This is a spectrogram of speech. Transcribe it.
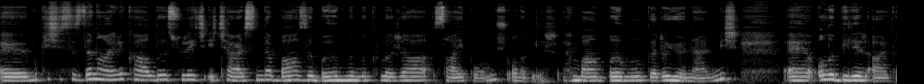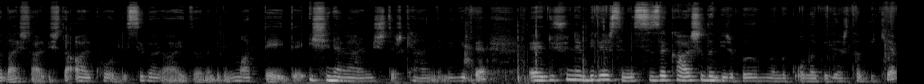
E, bu kişi sizden ayrı kaldığı süreç içerisinde bazı bağımlılıklara sahip olmuş olabilir. Bağımlılıklara yönelmiş e, olabilir arkadaşlar. İşte alkollü, sigaraydı, ne bileyim maddeydi, işine vermiştir kendini gibi e, düşünebilirsiniz. Size karşı da bir bağımlılık olabilir tabii ki.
